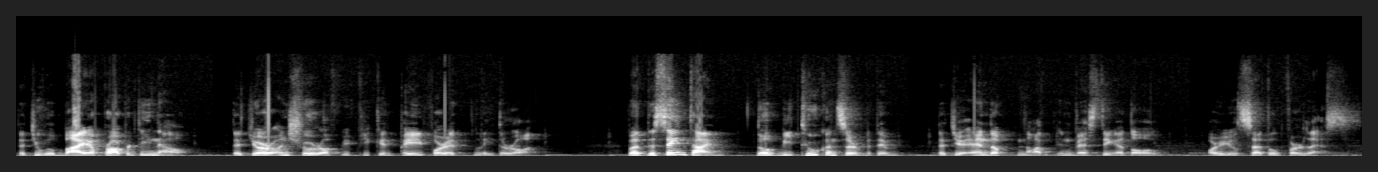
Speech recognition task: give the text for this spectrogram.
that you will buy a property now that you're unsure of if you can pay for it later on. But at the same time, don't be too conservative that you end up not investing at all or you'll settle for less.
